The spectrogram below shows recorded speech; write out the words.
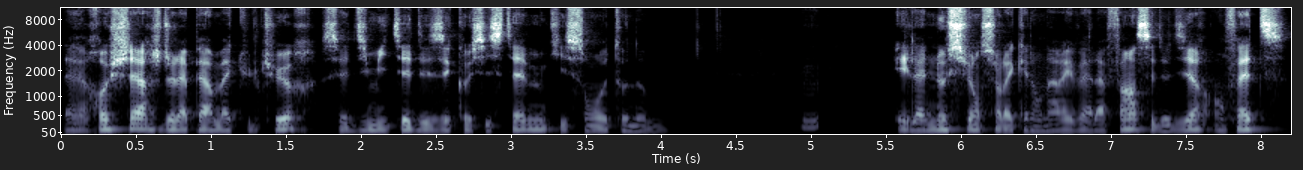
la recherche de la permaculture, c'est d'imiter des écosystèmes qui sont autonomes. Et la notion sur laquelle on est arrivé à la fin, c'est de dire, en fait,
